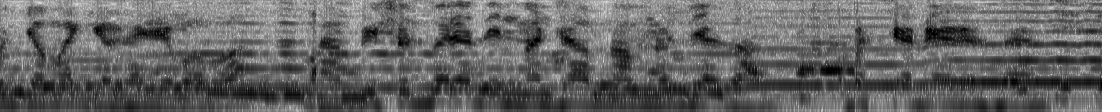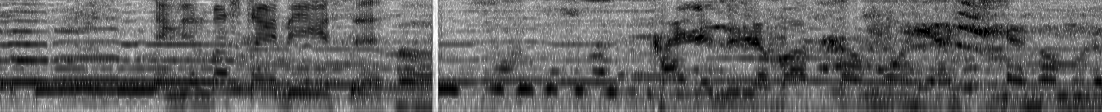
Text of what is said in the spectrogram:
খুঁজে মাইকে খাইরে বাবা বৃহস্পতিবার দিন মানুষ আপনার আপনার দিয়ে পাঁচ টাকা দিয়ে গেছে। একজন পাঁচ টাকা দিয়ে গেছে খাইলে দিলে বাপ মহিলা টাকা মনে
